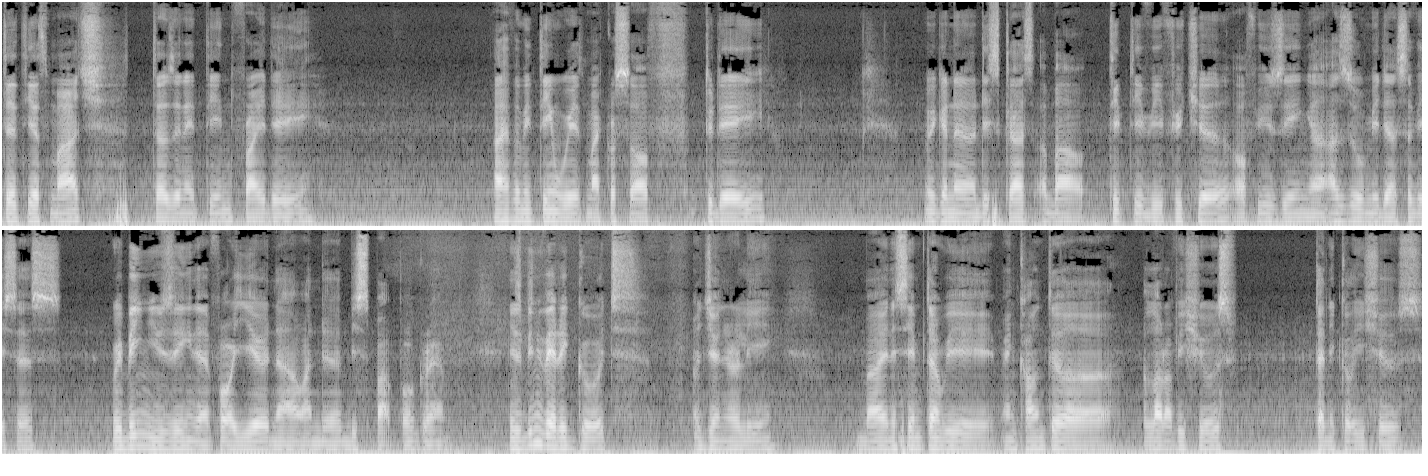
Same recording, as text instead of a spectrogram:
30th March 2018, Friday. I have a meeting with Microsoft today. We're gonna discuss about Tip TV future of using uh, Azure Media Services. We've been using that for a year now under BizSpark program. It's been very good uh, generally, but at the same time we encounter a lot of issues, technical issues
